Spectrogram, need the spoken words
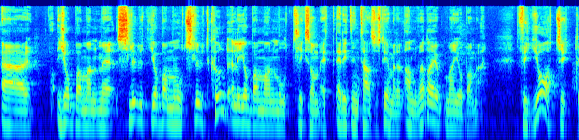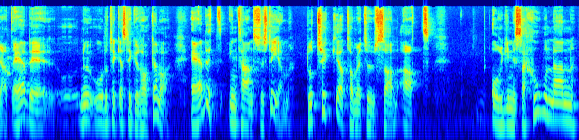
är Jobbar man, med slut, jobbar man mot slutkund eller jobbar man mot liksom ett, är det ett internsystem eller den användare man jobbar med? För jag tycker att är det, nu, och då tänker jag sticka ut hakan då. Är det ett internsystem då tycker jag ta mig tusan att organisationen,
